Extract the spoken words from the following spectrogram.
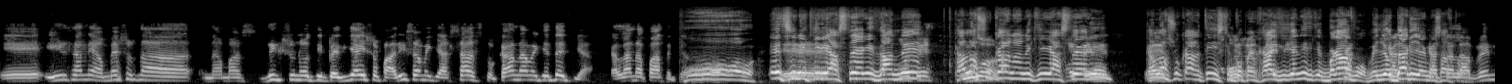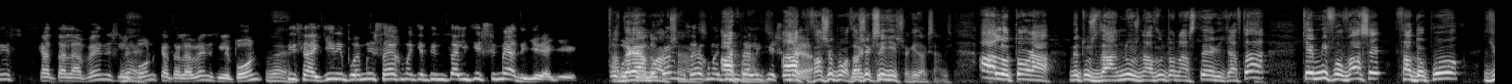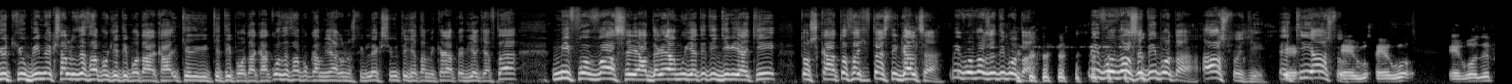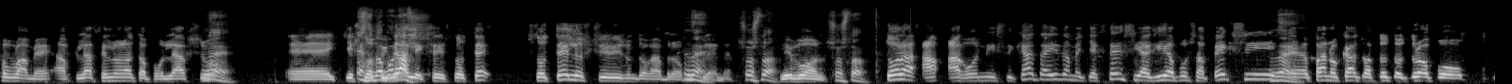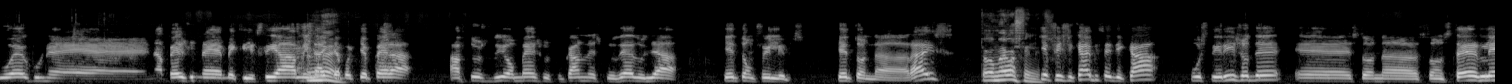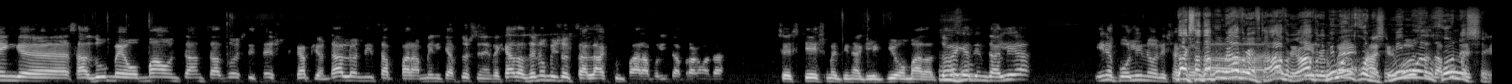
ε, ήρθαν αμέσως να, να μας δείξουν ότι παιδιά ισοφαρίσαμε για σας, το κάναμε και τέτοια. Καλά να πάθετε. Oh, έτσι είναι ε, κύριε Αστέρη, Δανέ. Καλά σου λοιπόν, κάνανε κύριε Αστέρη. Ε, Καλά σου κάνει. Τι στην Κοπενχάγη γεννήθηκε. Μπράβο, με λιοντάρια είμαστε Καταλαβαίνεις καταλαβαίνεις, ναι. λοιπόν, καταλαβαίνεις, λοιπόν ναι. τι θα γίνει που εμείς θα έχουμε και την Ιταλική σημαία την Κυριακή. Αντρέα μου, θα έχουμε την Ιταλική σημαία. θα σου πω, θα σου εξηγήσω. Κοίταξε Άλλο τώρα με τους Δανούς να δουν τον Αστέρι και αυτά και μη φοβάσαι, θα το πω YouTube είναι, εξάλλου δεν θα πω και τίποτα, και, και τίποτα κακό, δεν θα πω καμιά γνωστή λέξη ούτε για τα μικρά παιδιά και αυτά. Μη φοβάσαι, Αντρέα μου, γιατί την Κυριακή το σκατό θα έχει φτάσει στην κάλτσα. Μη φοβάσαι τίποτα. Μη φοβάσαι τίποτα. Άστο εκεί. Εκεί ε, άστο. εγώ, εγώ, εγώ δεν φοβάμαι. Απλά θέλω να το απολαύσω. Ναι. Ε, και ε, στο φινάλε, ξέρεις, στο, τε, στο τέλος ξυρίζουν το γαμπρό που ναι, λένε. Σωστό. Λοιπόν, σωστό. Τώρα α, αγωνιστικά τα είδαμε και χθες η Αγγλία πώς θα παίξει. Ναι. Ε, πάνω κάτω αυτόν τον τρόπο που έχουν να παίζουν με κλειστή άμυνα ναι. και από εκεί πέρα αυτούς τους δύο μέσους που κάνουν σπουδαία δουλειά και τον Φίλιπς και τον Ράις. Τρομερός Φίλιπς. Και φυσικά επιθετικά που στηρίζονται ε, στον, στον Sterling. Ε, θα δούμε ο Mount αν θα δώσει τη θέση του κάποιον άλλον ή θα παραμείνει και αυτός στην ενδεκάδα. Δεν νομίζω ότι θα αλλάξουν πάρα πολύ τα πράγματα σε σχέση με την αγγλική ομάδα. Τώρα για την Ιταλία είναι πολύ νωρίς Εντάξει, θα τα πούμε αύριο αυτά. Αύριο, αύριο. Μην μου αγχώνεσαι. Μην μου αγχώνεσαι.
